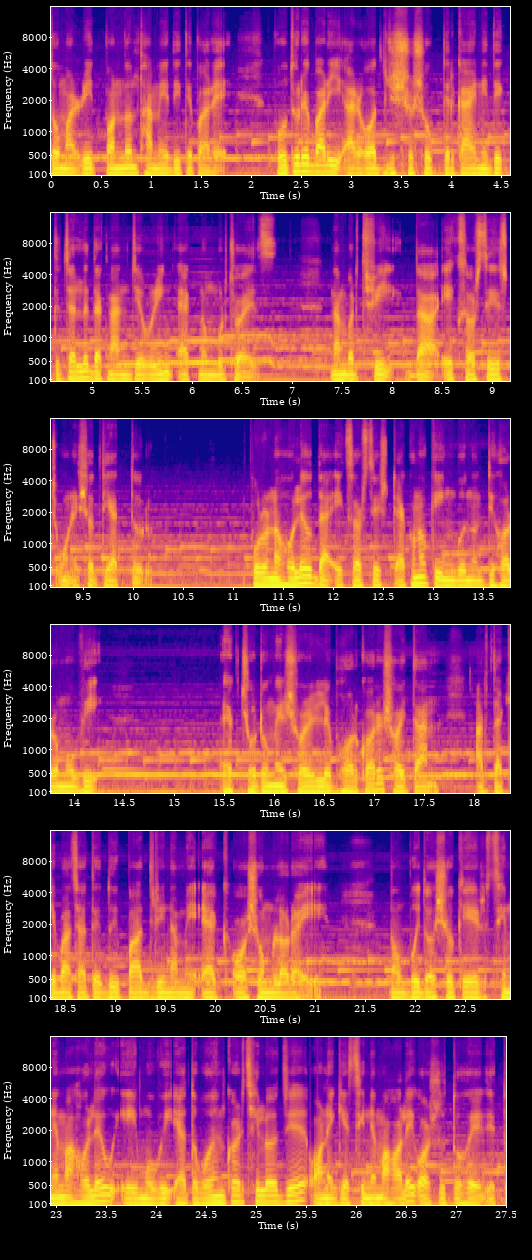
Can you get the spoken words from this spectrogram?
তোমার হৃদপন্দন থামিয়ে দিতে পারে। ভুতুরে বাড়ি আর অদৃশ্য শক্তির কাহিনী দেখতে চাইলে দ্য কনজিউরিং এক নম্বর choice. Number three, the exorcist, উনিশশো তিয়াত্তর। পুরনো হলেও দ্য এক্সরসিস্ট এখনও কিংবদন্তি হর মুভি এক ছোট মেয়ের শরীরে ভর করে শয়তান, আর তাকে বাঁচাতে দুই পাদ্রি নামে এক অসম লড়াইয়ে। নব্বই দশকের সিনেমা হলেও এই মুভি এত ভয়ঙ্কর ছিল যে অনেকে সিনেমা হলে অসুস্থ হয়ে যেত।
